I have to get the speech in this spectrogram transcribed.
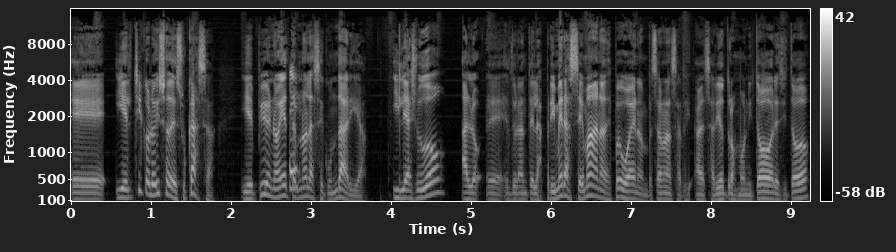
y el chico lo hizo de su casa, y el pibe no había terminado la secundaria, y le ayudó eh, durante las primeras semanas, después, bueno, empezaron a, salir otros monitores y todo,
